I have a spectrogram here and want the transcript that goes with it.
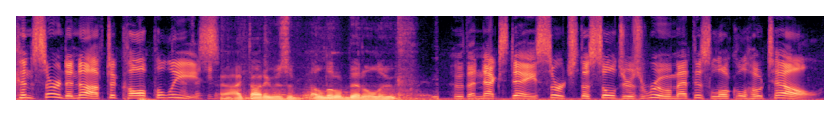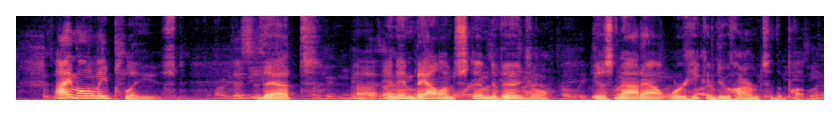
Concerned enough to call police. I thought he was a, a little bit aloof. Who the next day searched the soldier's room at this local hotel. I'm only pleased that uh, an imbalanced individual is not out where he can do harm to the public.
